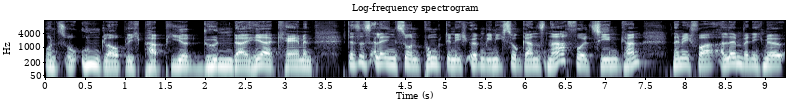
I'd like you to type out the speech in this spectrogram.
und so unglaublich papierdünn daherkämen. Das ist allerdings so ein Punkt, den ich irgendwie nicht so ganz nachvollziehen kann, nämlich vor allem, wenn ich mir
